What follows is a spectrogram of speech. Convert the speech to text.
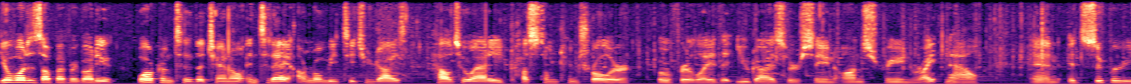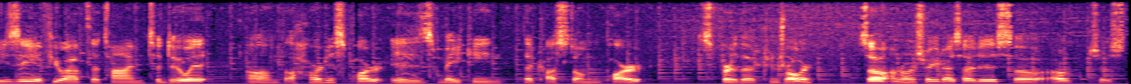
Yo, what is up everybody? Welcome to the channel and today I'm going to be teaching you guys how to add a custom controller overlay that you guys are seeing on screen right now and it's super easy if you have the time to do it. Um, the hardest part is making the custom part for the controller. So I'm going to show you guys how to do this so I'll just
